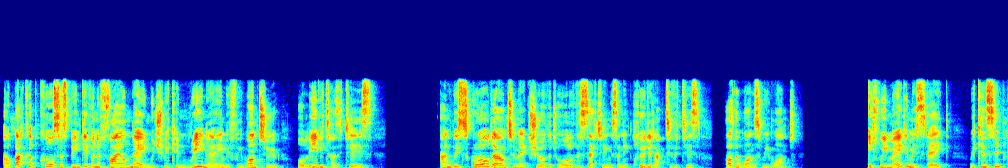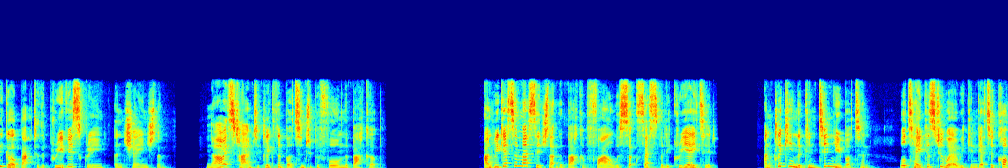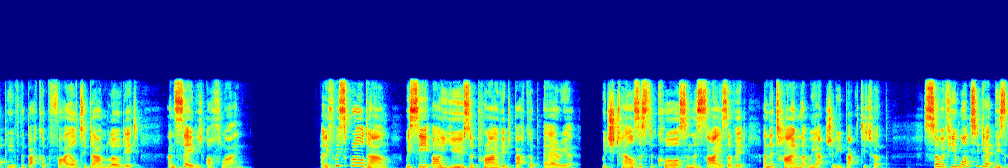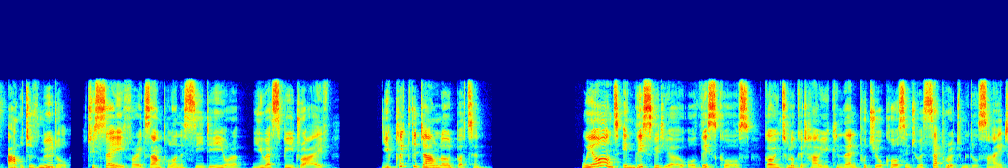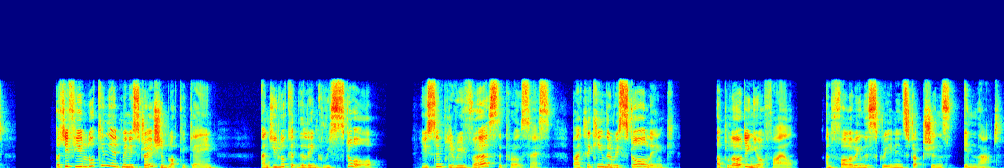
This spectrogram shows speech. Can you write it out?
Our backup course has been given a file name which we can rename if we want to or leave it as it is. And we scroll down to make sure that all of the settings and included activities are the ones we want. If we made a mistake, we can simply go back to the previous screen and change them. Now it's time to click the button to perform the backup. And we get a message that the backup file was successfully created. And clicking the Continue button will take us to where we can get a copy of the backup file to download it and save it offline. And if we scroll down, we see our User Private Backup area, which tells us the course and the size of it and the time that we actually backed it up. So if you want to get this out of Moodle, to save, for example, on a CD or a USB drive, you click the download button. We aren't in this video or this course going to look at how you can then put your course into a separate Moodle site, but if you look in the administration block again and you look at the link restore, you simply reverse the process by clicking the restore link, uploading your file and following the screen instructions in that.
